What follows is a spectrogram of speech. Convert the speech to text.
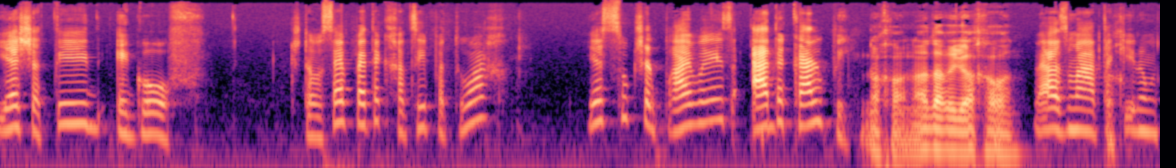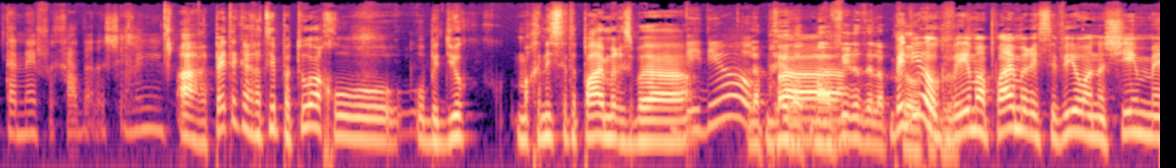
יש עתיד, אגרוף. כשאתה עושה פתק חצי פתוח, יש סוג של פריימריז עד הקלפי. נכון, עד הרגע האחרון. ואז מה, אתה כאילו מטנף אחד על השני? אה, הפתק החצי פתוח הוא הוא בדיוק מכניס את הפריימריס ב... בדיוק. לבחירות, מעביר את זה לבחירות. בדיוק, ואם הפריימריס הביאו אנשים, אה,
